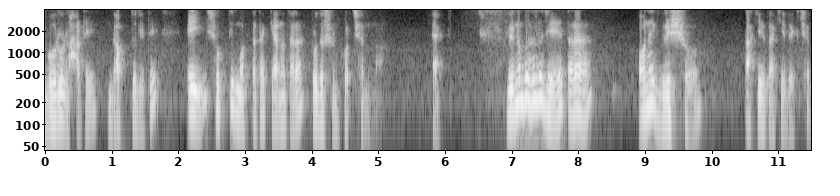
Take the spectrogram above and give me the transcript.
গরুর হাটে, গাবতলিতে এই শক্তিমত্তাটা কেন তারা প্রদর্শন করছেন না? এক। দুই নম্বর হলো যে তারা অনেক দৃশ্য তাকিয়ে তাকিয়ে দেখছেন।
